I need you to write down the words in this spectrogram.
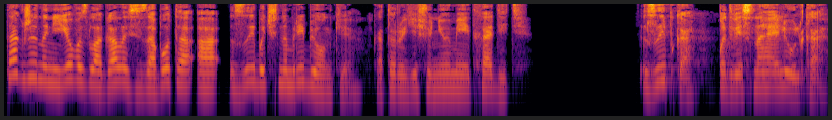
Также на нее возлагалась забота о зыбочном ребенке, который еще не умеет ходить. Зыбка — подвесная люлька.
